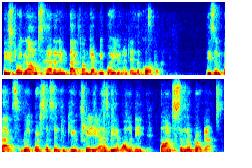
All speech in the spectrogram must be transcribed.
These programs had an impact on revenue per unit in the quarter. These impacts will persist into Q3 as we have already launched similar programs.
